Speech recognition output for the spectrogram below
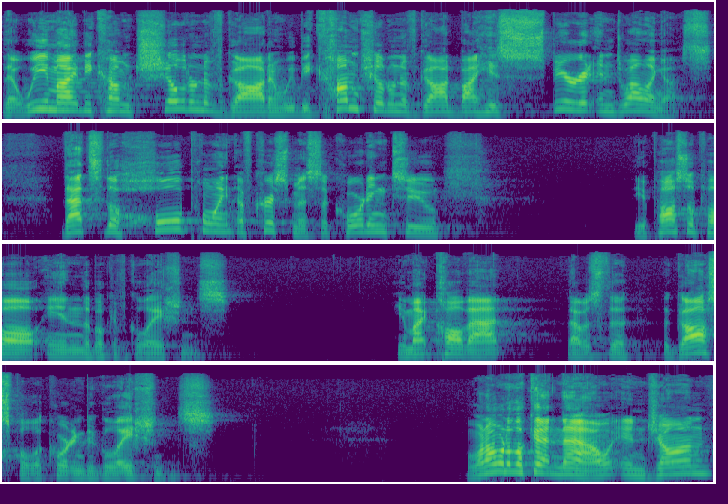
that we might become children of God, and we become children of God by his Spirit indwelling us. That's the whole point of Christmas, according to the Apostle Paul in the book of Galatians. You might call that, that was the, the gospel according to Galatians. What I want to look at now in John,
